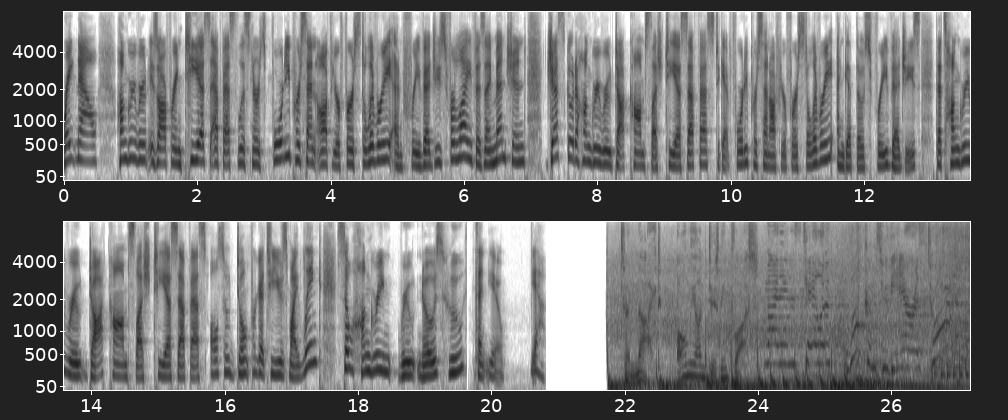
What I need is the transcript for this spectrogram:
Right now, Hungry Root is offering TSFS listeners 40% off your first delivery and free veggies for life. As I mentioned, just go to hungryroot.com slash TSFS to get 40% off your first delivery and get those free veggies. That's hungryroot.com slash TSFS. Also, don't forget to use my link so Hungry Root knows who sent you. Yeah. Tonight, only on Disney Plus. My name is Taylor. Welcome to the Eras Tour.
